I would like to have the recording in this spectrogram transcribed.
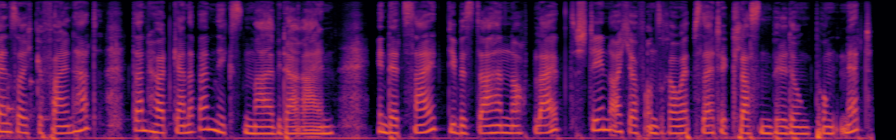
Wenn es euch gefallen hat, dann hört gerne beim nächsten Mal wieder rein. In der Zeit, die bis dahin noch bleibt, stehen euch auf unserer Webseite klassenbildung.net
